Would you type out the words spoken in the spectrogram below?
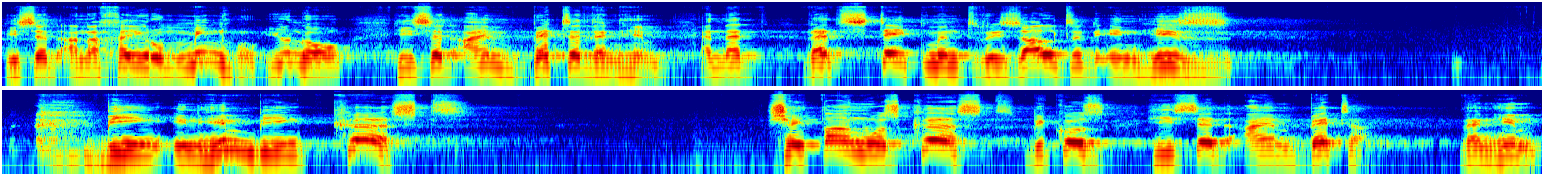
He said, Ana khayrum minhu. You know, he said, I'm better than him. And that, that statement resulted in his being, in him being cursed. Shaitan was cursed because he said, I am better than him.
